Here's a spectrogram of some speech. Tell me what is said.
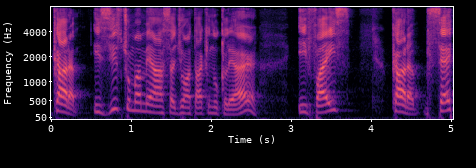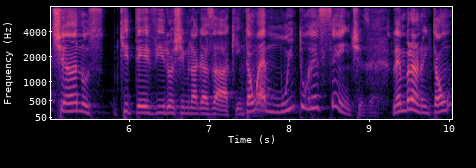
cara, existe uma ameaça de um ataque nuclear e faz Cara, sete anos que teve Hiroshima e Nagasaki. Então é muito recente. Exato. Lembrando, então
